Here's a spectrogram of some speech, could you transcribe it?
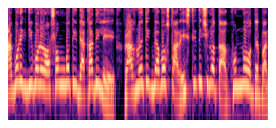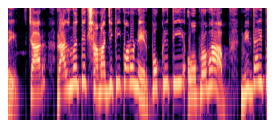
নাগরিক জীবনের অসঙ্গতি দেখা দিলে রাজনৈতিক ব্যবস্থার স্থিতিশীলতা ক্ষুণ্ণ হতে পারে। চার, রাজনৈতিক সামাজিকীকরণের প্রকৃতি ও প্রভাব নির্ধারিত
